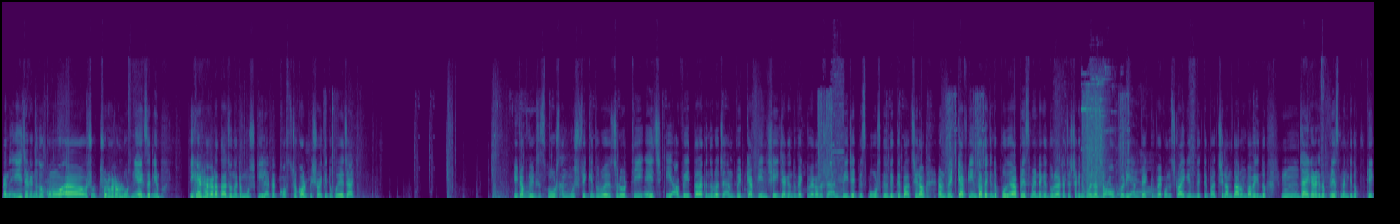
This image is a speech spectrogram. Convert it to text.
অ্যান্ড এই জায়গায় কিন্তু কোনো ছোটোখাটো লুট নিয়ে এক্স্যাক্টলি টিকে থাকাটা তার জন্য একটা মুশকিল একটা কষ্টকর বিষয় কিন্তু হয়ে যায়। টিডাব্লিউএক্স স্পোর্টস অ্যান্ড মুশফিক কিন্তু রয়েছিল টি এইচ ই আবিদ তারা কিন্তু রয়েছে অ্যান্ড ক্যাপ্টেন সেই জায়গায় কিন্তু ব্যাক টু ব্যাক অনুষ্ঠিত অ্যান্ড বিজেপি স্পোর্টস কিন্তু দেখতে পাচ্ছিলাম অ্যান্ড উইথ ক্যাপ্টেন তাদের কিন্তু প্লেসমেন্টটা কিন্তু ধরে রাখার চেষ্টা কিন্তু করে যাচ্ছে and back to back on strike কিন্তু দেখতে পাচ্ছিলাম দারুণভাবে কিন্তু জায়গাটা কিন্তু প্লেসমেন্ট কিন্তু ঠিক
